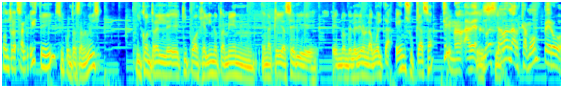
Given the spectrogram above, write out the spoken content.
Contra San Luis. Sí, sí, contra San Luis. Y contra el equipo angelino también en aquella serie en donde le dieron la vuelta en su casa. Sí, no, a ver, es, no estaba el Arcamón, pero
